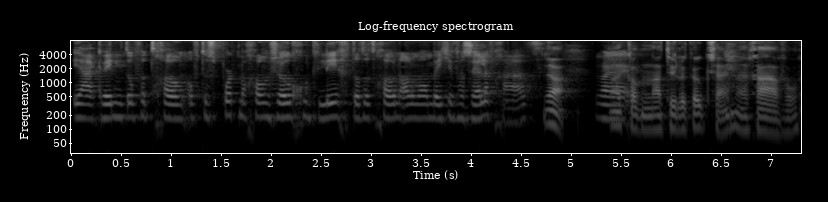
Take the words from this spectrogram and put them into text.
ja, ik weet niet of het gewoon, of de sport me gewoon zo goed ligt dat het gewoon allemaal een beetje vanzelf gaat. ja. Maar dat kan natuurlijk ook zijn, een gavel.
